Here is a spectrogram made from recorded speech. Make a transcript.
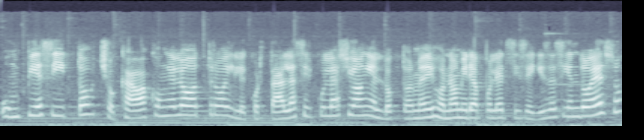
un piecito chocaba con el otro y le cortaba la circulación y el doctor me dijo, no, mira, Polet, si seguís haciendo eso,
